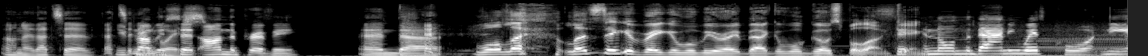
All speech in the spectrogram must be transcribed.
Oh no, that's a that's You an probably invoice. sit on the privy and uh, Well, let, let's take a break and we'll be right back and we'll go spelunking. sitting on the dining with Courtney.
